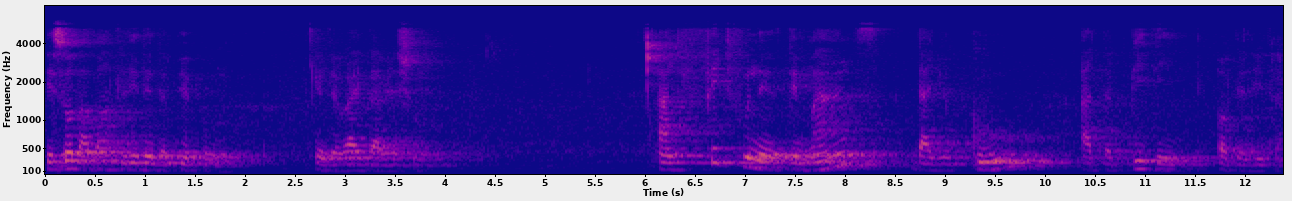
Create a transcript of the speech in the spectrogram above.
is all about leading the people in the right direction. And faithfulness demands that you go at the bidding of the leader.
